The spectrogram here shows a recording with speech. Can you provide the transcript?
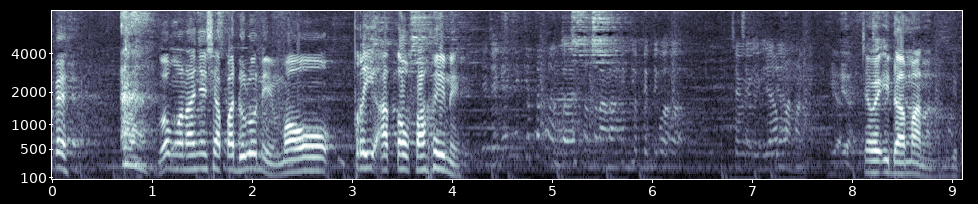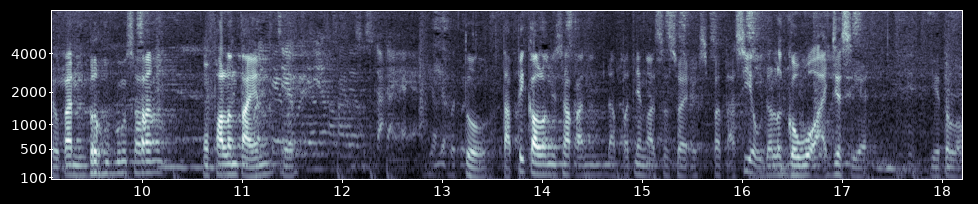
Oke. Gue mau nanya siapa dulu nih? Mau Tri atau Fahri nih? Cewek idaman gitu kan. Berhubung sekarang mau Valentine ya. Suka. Betul. Tapi kalau misalkan dapatnya nggak sesuai ekspektasi ya udah legowo aja sih ya. Gitu loh.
